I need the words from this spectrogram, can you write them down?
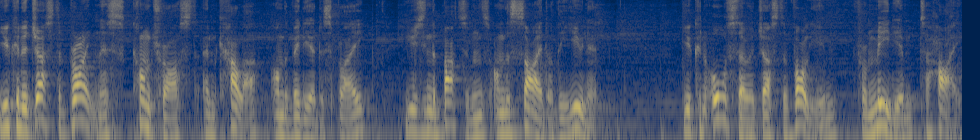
You can adjust the brightness, contrast and colour on the video display using the buttons on the side of the unit. You can also adjust the volume from medium to high.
